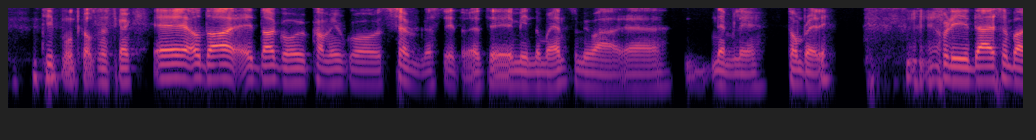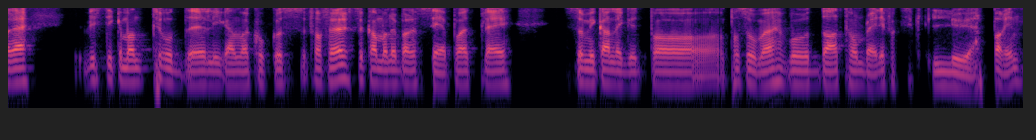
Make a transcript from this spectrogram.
Tipp mot Colts neste gang. Eh, og da, da går, kan vi jo gå sømløst videre til min nummer én, som jo er eh, nemlig Tom Brady. ja. Fordi det er som bare Hvis ikke man trodde ligaen var kokos fra før, så kan man jo bare se på et play som vi kan legge ut på, på SoMe, hvor da Tom Brady faktisk løper inn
